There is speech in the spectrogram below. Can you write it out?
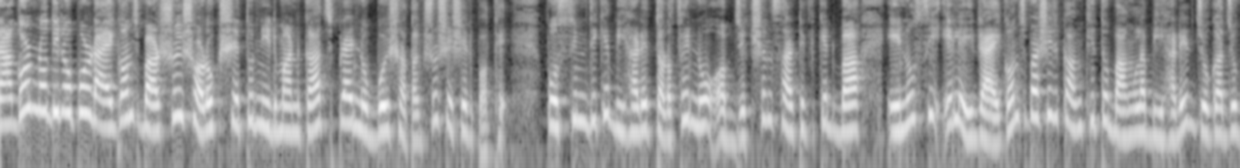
নাগর নদীর ওপর রায়গঞ্জ বারসই সড়ক সেতু নির্মাণ কাজ প্রায় নব্বই শতাংশ শেষের পথে। পশ্চিম দিকে বিহারের তরফে নো অবজেকশন সার্টিফিকেট বা এনওসি এলেই রায়গঞ্জবাসীর কাঙ্ক্ষিত বাংলা বিহারের যোগাযোগ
